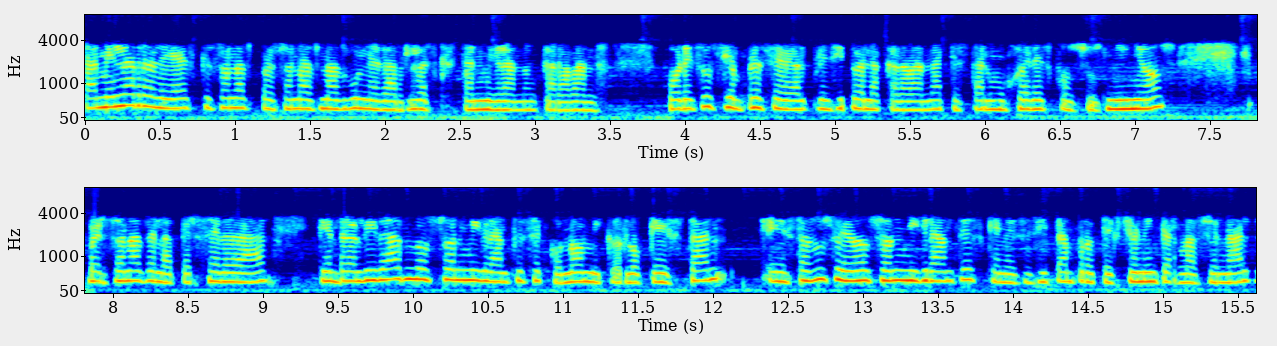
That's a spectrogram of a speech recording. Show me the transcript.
también la realidad es que son las personas más vulnerables las que están migrando en caravana. Por eso siempre se ve al principio de la caravana que están mujeres con sus niños, personas de la tercera edad, que en realidad no son migrantes económicos. Lo que están está sucediendo son migrantes que necesitan protección internacional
